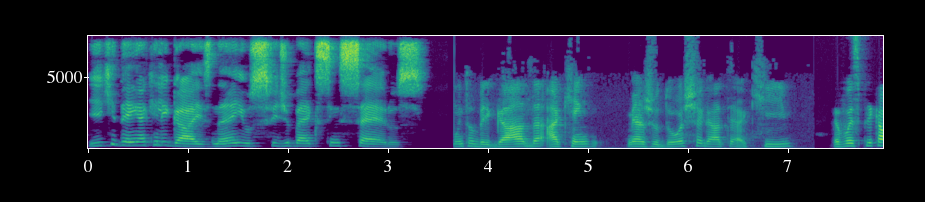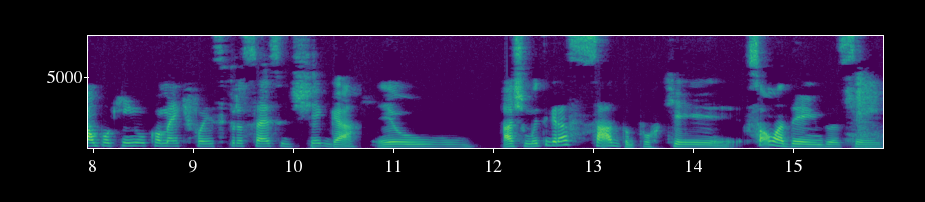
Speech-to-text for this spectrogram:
e que deem aquele gás, né? E os feedbacks sinceros. Muito obrigada a quem me ajudou a chegar até aqui. Eu vou explicar um pouquinho como é que foi esse processo de chegar. Eu acho muito engraçado porque só um adendo assim.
